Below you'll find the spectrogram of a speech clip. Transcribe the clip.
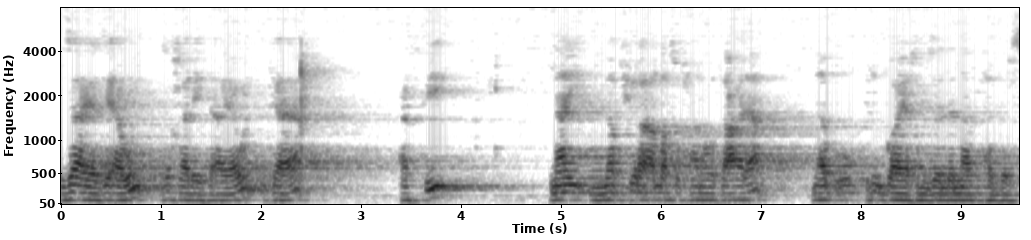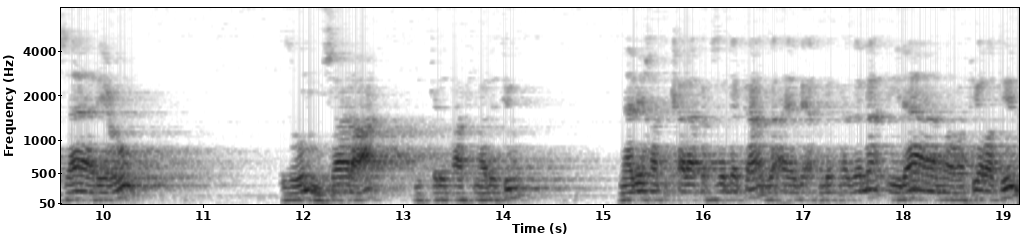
እዛ ኣያ እዚኣ ውን እዛ ካልኣይቲ ኣያ ውን እንታይ እያ ኣብቲ ናይ መቕፊራ ኣላ ስብሓን ወተላ ናብኡ ክንጓየ ከም ዘለና ትሕብር ሳሪዑ እዚ እውን ሙሳርዓ ምቅልጣፍ ማለት እዩ ናበኻ ትቀላጠፍ ዘለካ እዛ ኣያ እዚኣ ትብለካ ዘላ ኢላ መቕፊረትን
